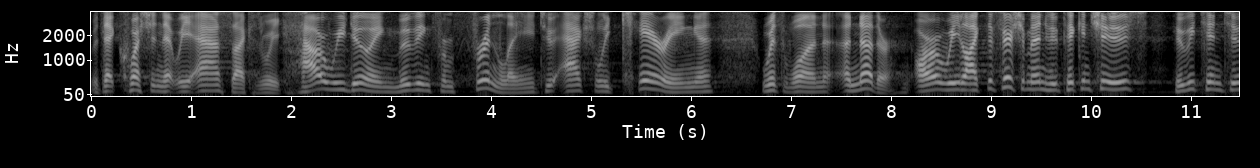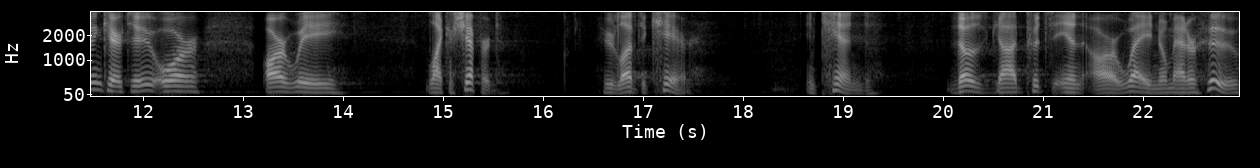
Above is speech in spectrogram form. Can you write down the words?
with that question that we asked last week How are we doing moving from friendly to actually caring with one another? Are we like the fishermen who pick and choose who we tend to and care to, or are we like a shepherd who love to care and tend those God puts in our way, no matter who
